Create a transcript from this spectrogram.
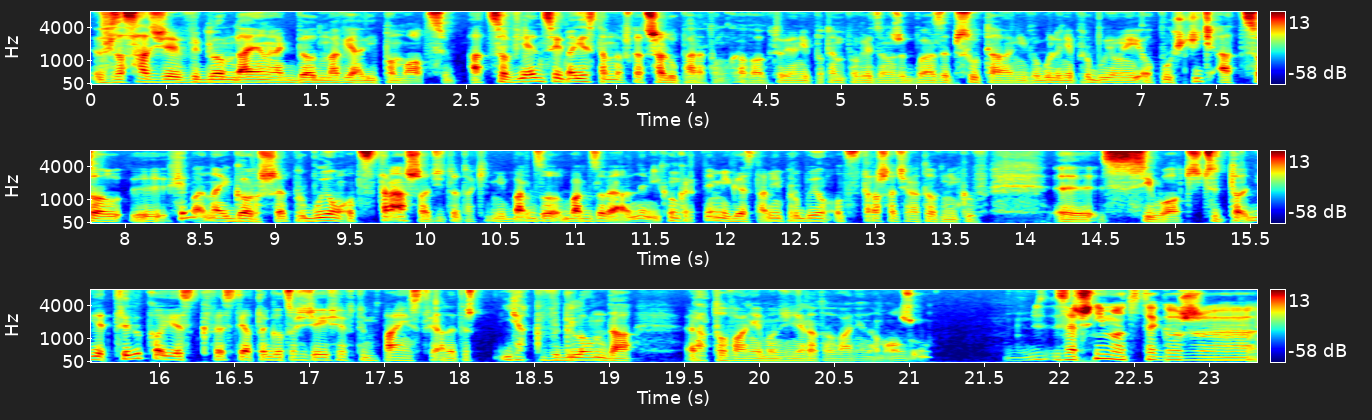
w zasadzie wyglądają jakby odmawiali pomocy. A co więcej, no jest tam na przykład szalupa ratunkowa, o której oni potem powiedzą, że była zepsuta, oni w ogóle nie próbują jej opuścić, a co y, chyba najgorsze, próbują odstraszać i to takimi bardzo, bardzo realnymi, konkretnymi gestami próbują odstraszać ratowników y, z Sea-Watch. Czy to nie tylko jest kwestia tego, co się dzieje się w tym państwie, ale też jak wygląda ratowanie bądź nieratowanie na morzu? Zacznijmy od tego, że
